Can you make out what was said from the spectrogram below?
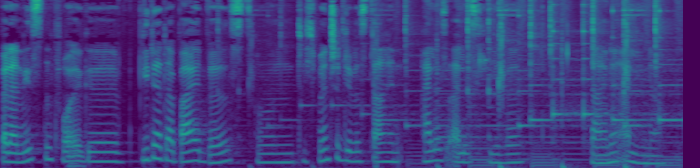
bei der nächsten Folge wieder dabei bist. Und ich wünsche dir bis dahin alles, alles Liebe. Deine Alina.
